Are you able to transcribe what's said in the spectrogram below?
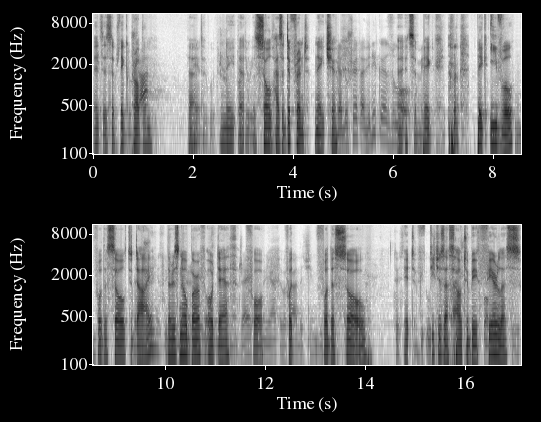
it is a big problem that uh, the soul has a different nature. Uh, it's a big, big evil for the soul to die. There is no birth or death for, for, for the soul it teaches us how to be fearless.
